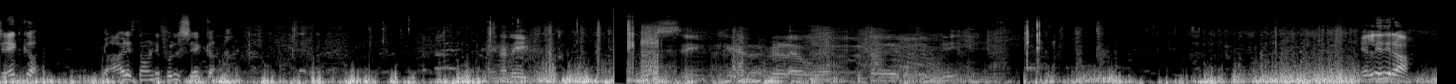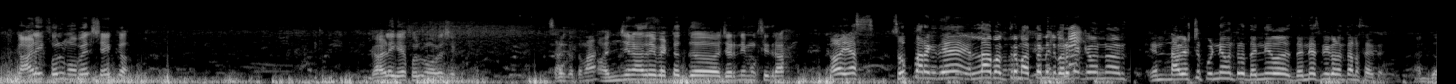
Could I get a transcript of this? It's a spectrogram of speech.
ಶೇಕ್ ಗಾಳಿ ಸೌಂಡಿಗೆ ಫುಲ್ ಶೇಕ್ ಫೈನಲಿ ಎಲ್ಲಿದ್ದೀರಾ? ಗಾಳಿಗೆ ಫುಲ್ ಮೊಬೈಲ್ ಶೇಕ್ ಗಾಳಿಗೆ ಫುಲ್ ಮೊಬೈಲ್ ಶೇಕ್ ಸಾಕತ್ತಮ್ಮ ಅಂಜನಾದ್ರಿ ಬೆಟ್ಟದ ಜರ್ನಿ ಮುಗಿಸಿದ್ರಾ? ಎಸ್ ಸೂಪರ್ ಆಗಿದೆ. ಎಲ್ಲಾ ಭಕ್ತರು ಮತ್ತೊಮ್ಮೆ ಇಲ್ಲಿ ಬರಬೇಕು ಅನ್ನೋ ನಾವೆಷ್ಟು ಪುಣ್ಯವಂತರು ಧನ್ಯ ಧನ್ಯಸ್ಮಿಗಳು ಅಂತ ಅನಿಸ್ತಾ ಇದೆ. ಅದು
